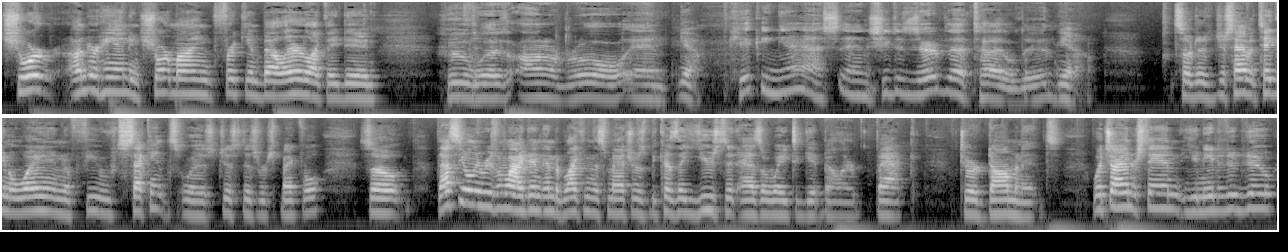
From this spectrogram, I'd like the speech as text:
short, underhand, and short mind freaking Belair like they did, Who was on a roll and yeah. kicking ass, and she deserved that title, dude. Yeah. So to just have it taken away in a few seconds was just disrespectful. So that's the only reason why I didn't end up liking this match was because they used it as a way to get Belair back to her dominance, which I understand you needed to do,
